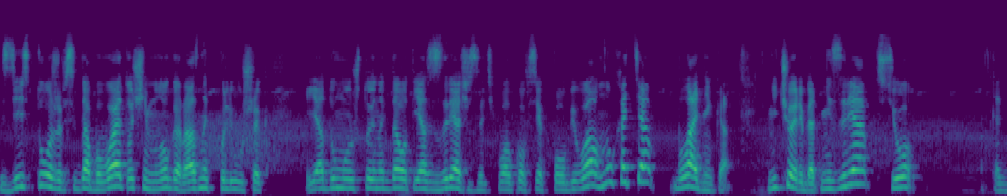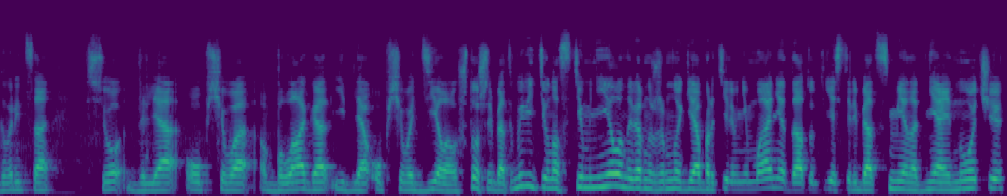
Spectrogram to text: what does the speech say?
здесь тоже всегда бывает очень много разных плюшек. Я думаю, что иногда вот я зря сейчас этих волков всех поубивал. Ну, хотя, ладненько. Ничего, ребят, не зря. Все, как говорится, все для общего блага и для общего дела. Что ж, ребят, вы видите, у нас стемнело, наверное, уже многие обратили внимание, да, тут есть, ребят, смена дня и ночи,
